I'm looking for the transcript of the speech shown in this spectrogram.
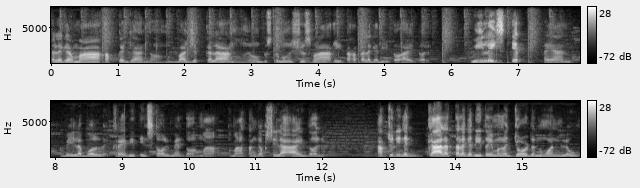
Talagang makakap ka dyan, no? Mag-budget ka lang. Kung gusto mong shoes, makakita ka talaga dito, idol. We laced it. Ayan. Available. Credit installment, oh. Ma tumatanggap sila, idol. Actually, nagkalat talaga dito yung mga Jordan 1 low.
